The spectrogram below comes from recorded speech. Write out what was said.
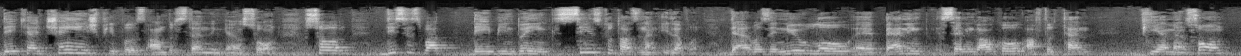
they can change people's understanding and so on. So this is what they've been doing since 2011. There was a new law uh, banning selling alcohol after 10 p.m. and so on.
